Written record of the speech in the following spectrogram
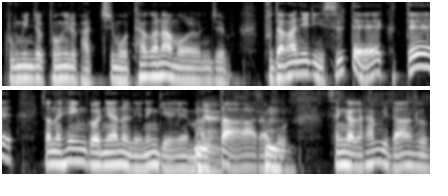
국민적 동의를 받지 못하거나 뭐 이제 부당한 일이 있을 때 그때 저는 해임 건의안을 내는 게 맞다라고 음. 생각을 합니다. 그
